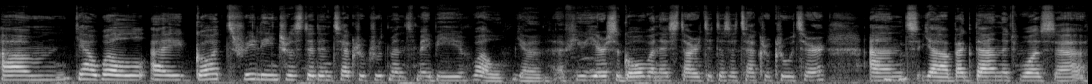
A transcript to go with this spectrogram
Um, yeah, well, I got really interested in tech recruitment maybe, well, yeah, a few years ago when I started as a tech recruiter. And mm-hmm. yeah, back then it was, uh,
